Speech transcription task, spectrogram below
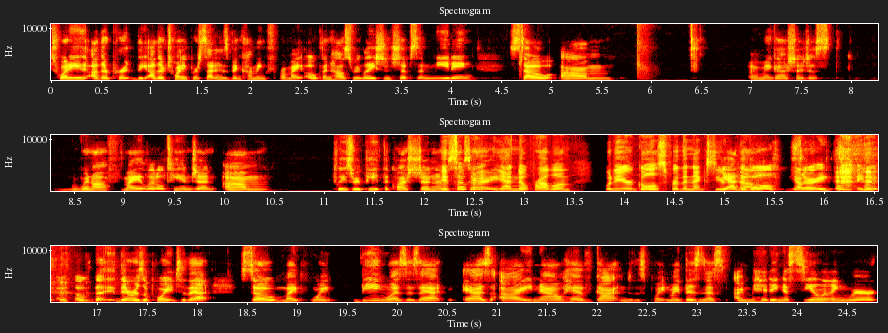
20 other per, the other 20% has been coming from my open house relationships and meeting. So, um, oh my gosh, I just went off my little tangent. Um, please repeat the question. I'm it's so okay. Sorry. Yeah, no problem. What are your goals for the next year? Yeah, the goal. Yep. Sorry, oh, the, there was a point to that. So my point being was is that as I now have gotten to this point in my business, I'm hitting a ceiling where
